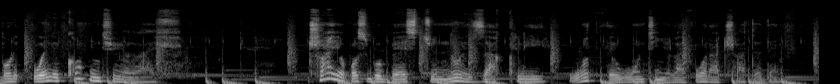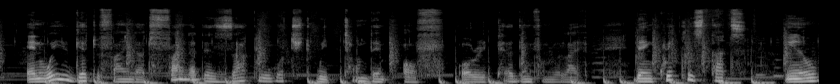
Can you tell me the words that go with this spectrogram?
But when they come into your life, Try your possible best to know exactly what they want in your life, what attracted them. And when you get to find out, find out exactly what will turn them off or repel them from your life. Then quickly start, you know,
